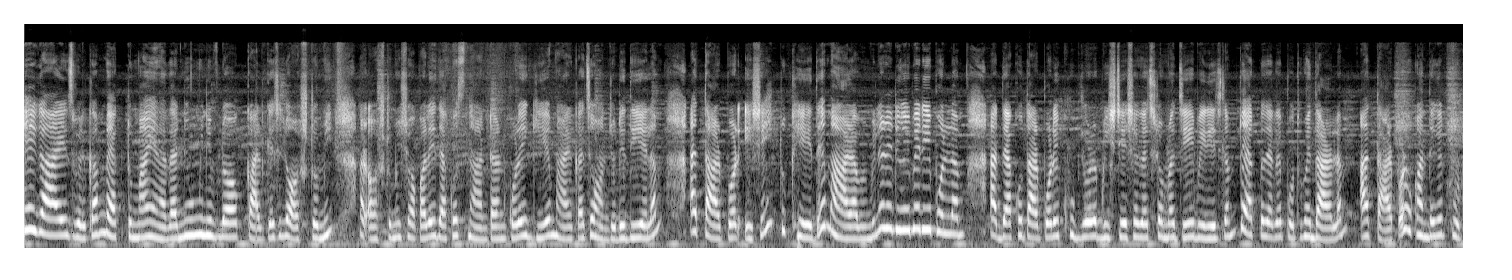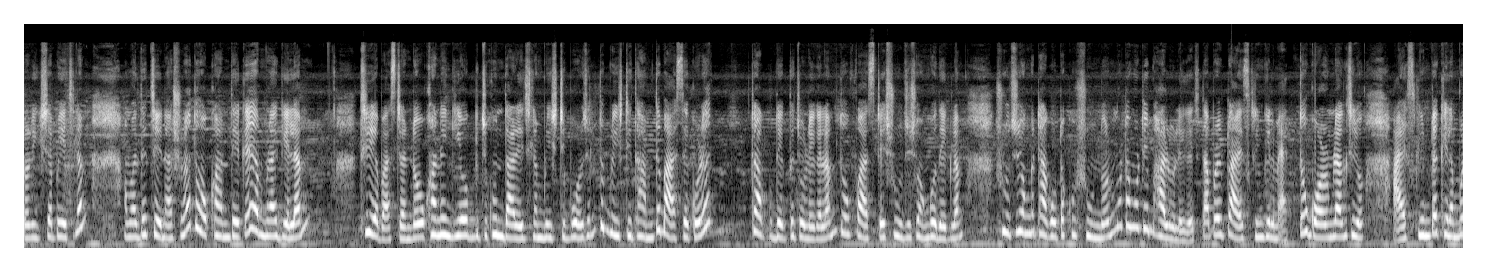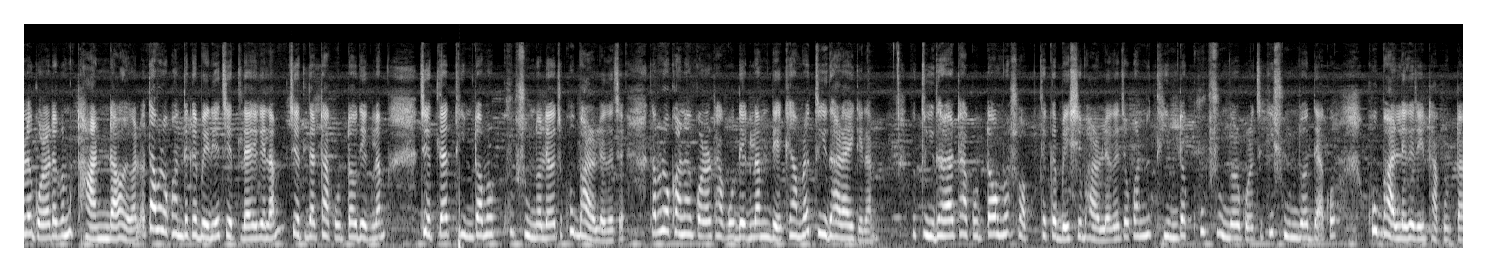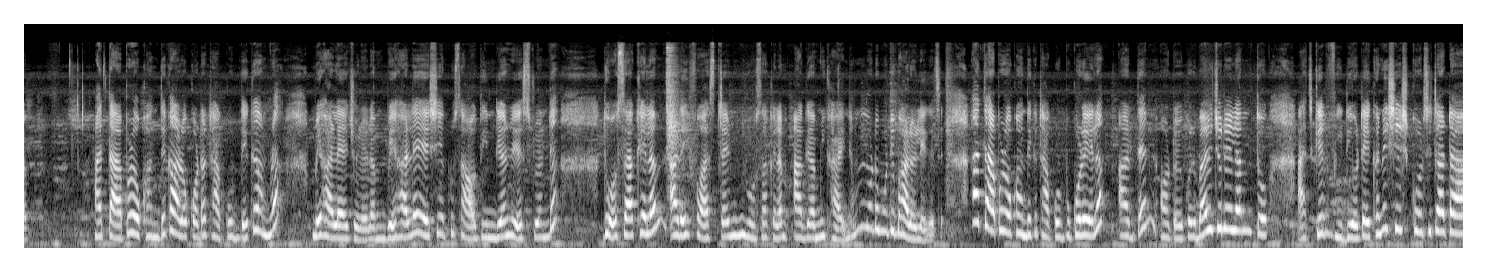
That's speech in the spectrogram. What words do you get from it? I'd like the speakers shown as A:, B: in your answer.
A: Hey guys welcome back to my another new mini blog কালকে ছিল অষ্টমী, আর অষ্টমীর সকালেই দেখো স্নান টান করে গিয়ে মায়ের কাছে অঞ্জলি দিয়ে এলাম, আর তারপর এসেই একটু খেয়ে দিয়ে মা আর আমি মিলে রেডি হয়ে বেরিয়ে পড়লাম। আর দেখো তারপরে খুব জোরে বৃষ্টি এসে গেছিল, আমরা যেয়ে বেরিয়েছিলাম, তো একটা জায়গায় প্রথমে দাঁড়ালাম, আর তারপর ওখান থেকে টোটো রিক্সা পেয়েছিলাম, আমাদের চেনাশোনা তো ওখান থেকে আমরা গেলাম থ্রিয়া বাস স্ট্যান্ডে। ওখানে গিয়েও কিছুক্ষণ দাঁড়িয়েছিলাম, বৃষ্টি পড়েছিল, তো বৃষ্টি থামতে বাসে করে ঠাকুর দেখতে চলে গেলাম। তো ফার্স্টে সূর্য সংঘ দেখলাম। সূর্য সংঘের ঠাকুরটা খুব সুন্দর, মোটামুটি ভালো লেগেছে। তারপর একটু আইসক্রিম খেলাম। এত গরম লাগছিল। আইসক্রিমটা খেলাম বলে গলাটা একদম ঠান্ডা হয়ে গেল। তারপর ওখান থেকে বেরিয়ে চেতলায় গেলাম। চেতলার ঠাকুরটাও দেখলাম। চেতলার থিমটা আমার খুব সুন্দর লেগেছে, খুব ভালো লেগেছে। তারপর ওখানে করা ঠাকুর দেখলাম, দেখে আমরা ত্রিধারায় গেলাম। তো ত্রিধারা ঠাকুরটাও আমার সব থেকে বেশি ভালো লেগেছে। ওখানে থিমটা খুব সুন্দর করেছে। কি সুন্দর দেখো। খুব ভালো লেগেছে এই ঠাকুরটা। আর তারপর ওখান থেকে আরও কটা ঠাকুর দেখে আমরা বেহালায় চলে এলাম। বেহালায় এসে একটু সাউথ ইন্ডিয়ান রেস্টুরেন্টে ধোসা খেলাম আর এই ফার্স্ট টাইম আমি ধোসা খেলাম। আগে আমি খাইনি, আমার মোটামুটি ভালো লেগেছে। আর তারপর ওখান থেকে ঠাকুর পুকুরে এলাম আর দেন অটোয় করে বাড়ি চলে এলাম। তো আজকের ভিডিওটা এখানে শেষ করছি। টাটা!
